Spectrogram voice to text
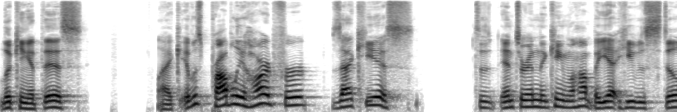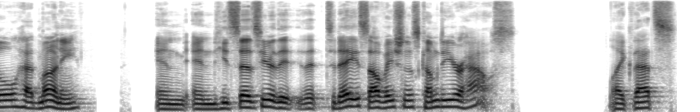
looking at this like it was probably hard for Zacchaeus to enter in the kingdom of God, but yet he was still had money. And and he says here that, that today salvation has come to your house. Like that's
